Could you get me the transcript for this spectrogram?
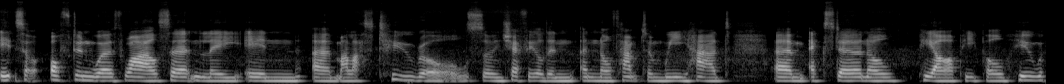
it's often worthwhile. Certainly, in uh, my last two roles, so in Sheffield and, and Northampton, we had um, external PR people who,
